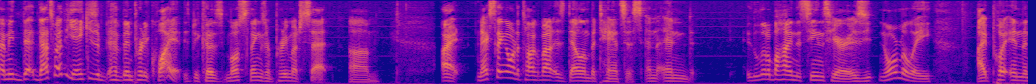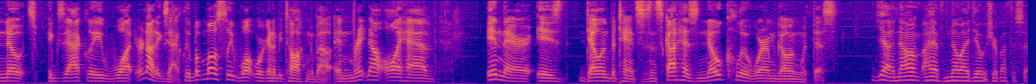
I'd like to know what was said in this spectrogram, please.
I mean, th- that's why the Yankees have- been pretty quiet, is because most things are pretty much set. Um, all right, next thing I want to talk about is Dellin Betances, and and a little behind the scenes here is normally I put in the notes exactly what, or not exactly, but mostly what we're going to be talking about. And right now, all I have in there is Dellin Betances, and Scott has no clue where I'm going with this. Yeah, now I'm, I have no idea what you're about to say.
